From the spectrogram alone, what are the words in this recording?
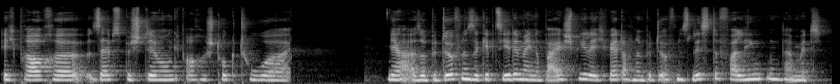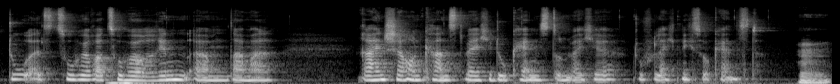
ich brauche Selbstbestimmung, ich brauche Struktur. Ja, also Bedürfnisse gibt es jede Menge Beispiele. Ich werde auch eine Bedürfnisliste verlinken, damit du als Zuhörer, Zuhörerin ähm, da mal reinschauen kannst, welche du kennst und welche du vielleicht nicht so kennst. Mhm.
